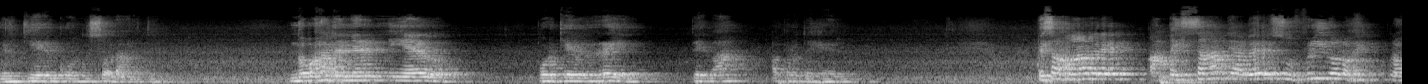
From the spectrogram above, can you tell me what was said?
Él quiere consolarte. No vas a tener miedo porque el rey te va a proteger. Esa madre, a pesar de haber sufrido los, los,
